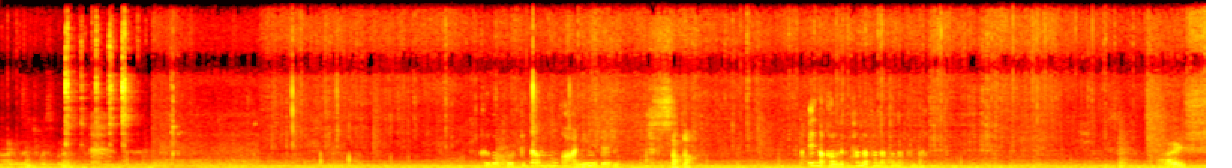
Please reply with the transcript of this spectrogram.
아 영상 찍고 있었구나. 그거 그렇게 자르는 거 아닌데. 에나 가운데 탄다 탄다 탄다 탄다. 아이씨.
